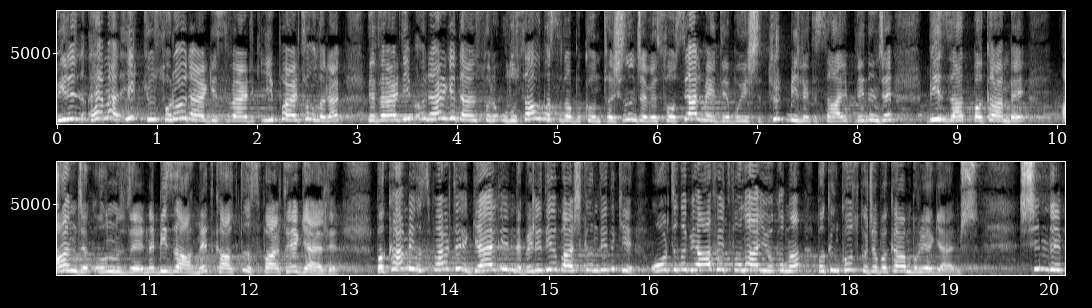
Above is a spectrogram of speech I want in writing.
Biri, hemen ilk gün soru önergesi verdik İyi Parti olarak ve verdiğim önergeden sonra ulusal basına bu konu taşınınca ve sosyal medya bu işi Türk milleti sahiplenince bizzat Bakan Bey ancak onun üzerine bir zahmet kalktı Isparta'ya geldi. Bakan Bey Isparta'ya geldiğinde belediye başkanı dedi ki ortada bir afet falan yok ama bakın koskoca bakan buraya gelmiş. Şimdi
